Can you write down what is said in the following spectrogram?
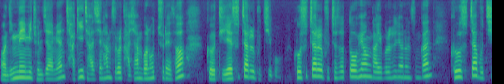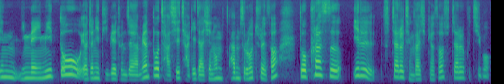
어, 닉네임이 존재하면 자기 자신 함수를 다시 한번 호출해서 그 뒤에 숫자를 붙이고 그 숫자를 붙여서 또 회원 가입을 하려는 순간 그 숫자 붙인 닉네임이 또 여전히 DB에 존재하면 또 다시 자기 자신 함수를 호출해서 또 플러스 1 숫자를 증가시켜서 숫자를 붙이고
